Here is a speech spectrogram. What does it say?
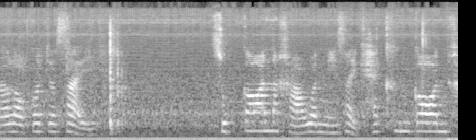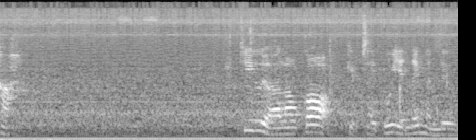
แล้วเราก็จะใส่ซุปก้อนนะคะ วันนี้ใส่แค่ครึ่งก้อนค่ะ ที่เหลือเราก็เก็บใส่ตู้เย็นได้เหมือนเดิม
